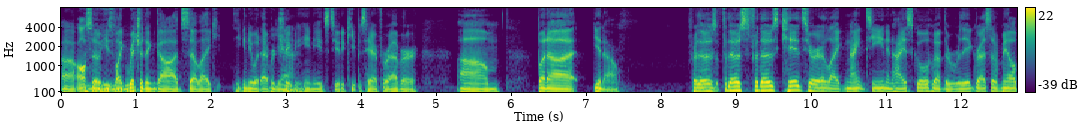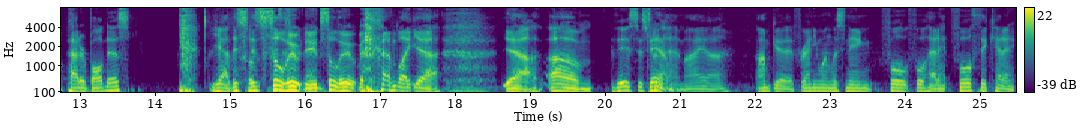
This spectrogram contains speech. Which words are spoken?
Uh, also, he's like richer than God, so like he can do whatever Mm. Yeah. treatment he needs to to keep his hair forever. Um, but uh, you know, for those for those for those kids who are like 19 in high school who have the really aggressive male pattern baldness, yeah this, this this is salute, them. dude, salute. I'm like, yeah, yeah. Um, this is Damn. for them i uh i'm good for anyone listening full full head of, full thick head of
